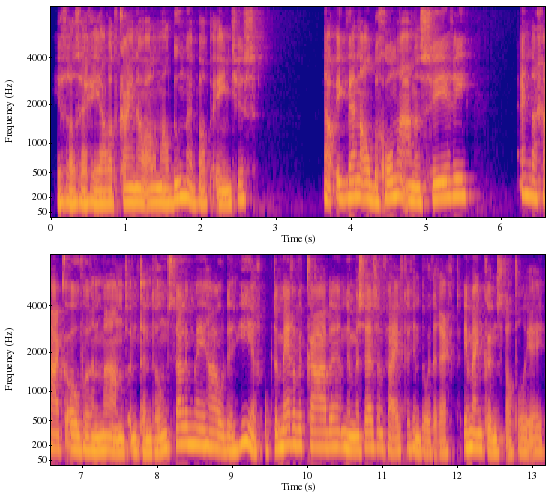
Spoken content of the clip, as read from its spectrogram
Je zal zeggen, ja, wat kan je nou allemaal doen met badeentjes? Nou, ik ben al begonnen aan een serie en daar ga ik over een maand een tentoonstelling mee houden. Hier op de Merwekade, nummer 56 in Dordrecht, in mijn kunstatelier.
